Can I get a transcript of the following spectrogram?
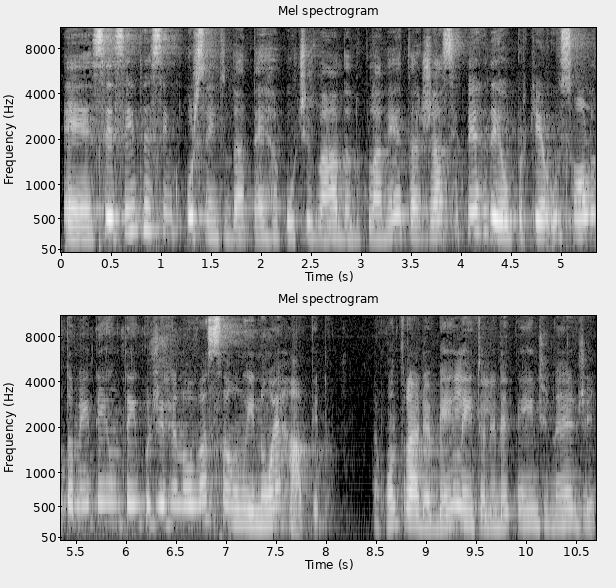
é, 65% da terra cultivada do planeta já se perdeu, porque o solo também tem um tempo de renovação e não é rápido. Ao contrário, é bem lento, ele depende né, de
